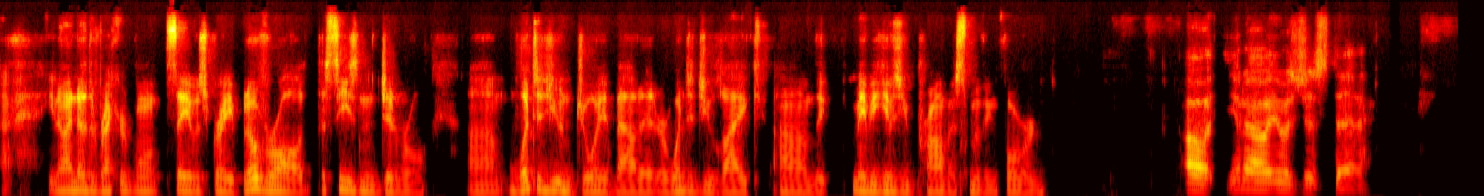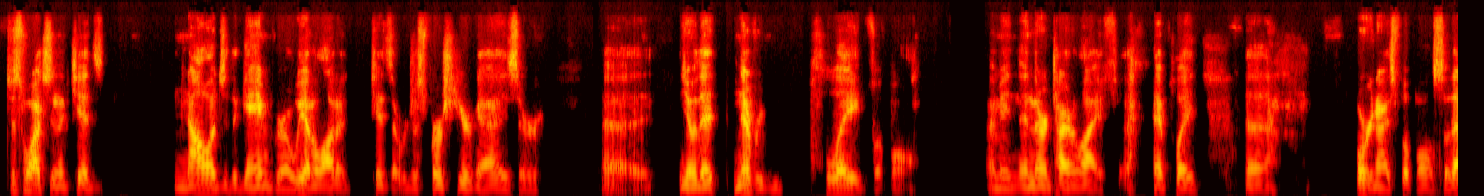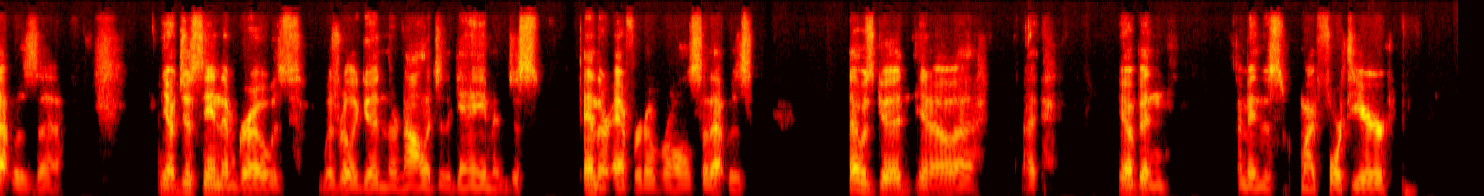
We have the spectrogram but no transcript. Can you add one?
uh, You know, I know the record won't say it was great, but overall, the season in general, um, what did you enjoy about it, or what did you like um, that maybe gives you promise moving forward? Oh, you know, it was just uh just watching the kids' knowledge of the game grow. We had a lot of kids that were just first year guys or uh, you know, that never even played football. I mean, in their entire life, have played uh, organized football. So that was, uh, you know, just seeing them grow was was really good, and their knowledge of the game and just and their effort overall. So that was that was good. You know, uh, I you know I've been, I mean, this is my fourth year,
